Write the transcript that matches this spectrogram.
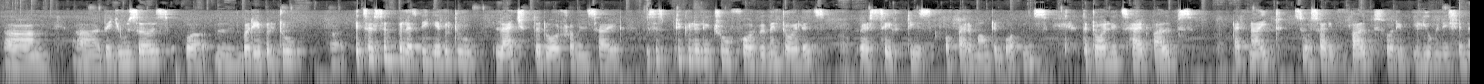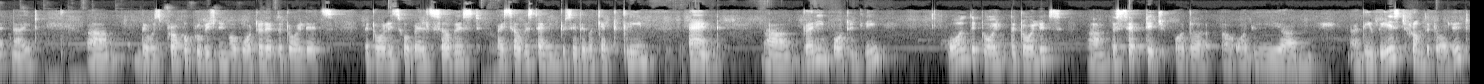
Um, uh, the users were, um, were able to, uh, it's as simple as being able to latch the door from inside. This is particularly true for women toilets okay. where safety is of paramount importance. The toilets had bulbs at night, so sorry, bulbs for illumination at night. Um, there was proper provisioning of water at the toilets. The toilets were well serviced. By serviced, I mean to say they were kept clean. And uh, very importantly, all the, toil- the toilets, uh, the septage or the, uh, or the, um, uh, the waste from the toilet,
